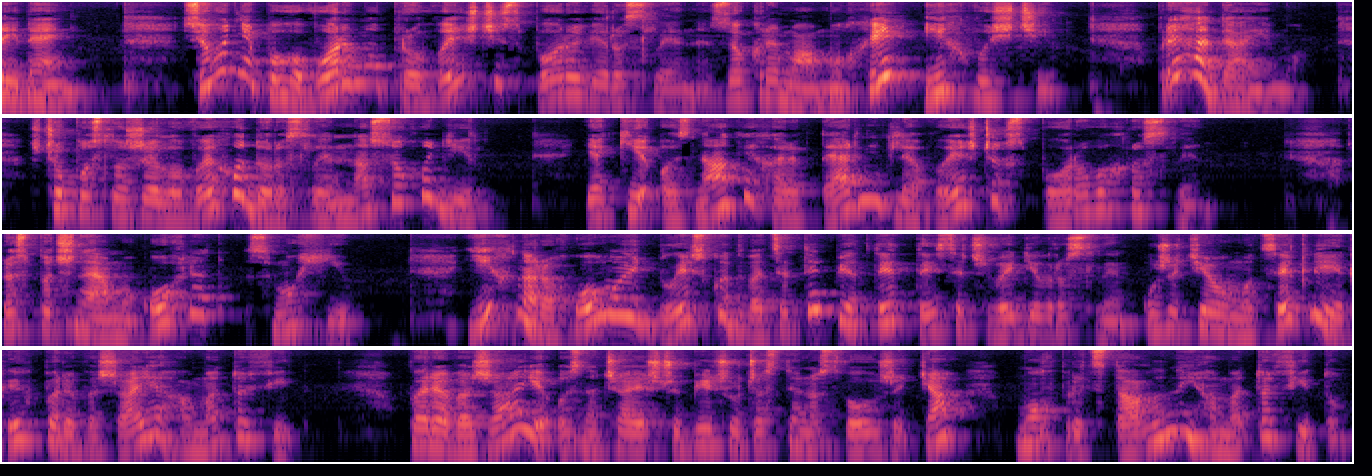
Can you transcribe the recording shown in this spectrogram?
Добрий день! Сьогодні поговоримо про вищі спорові рослини, зокрема мохи і хвощі. Пригадаємо, що послужило виходу рослин на суходіл, які ознаки характерні для вищих спорових рослин. Розпочнемо огляд з мохів. Їх нараховують близько 25 тисяч видів рослин, у життєвому циклі яких переважає гаметофіт. Переважає означає, що більшу частину свого життя мох представлений гаметофітом,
